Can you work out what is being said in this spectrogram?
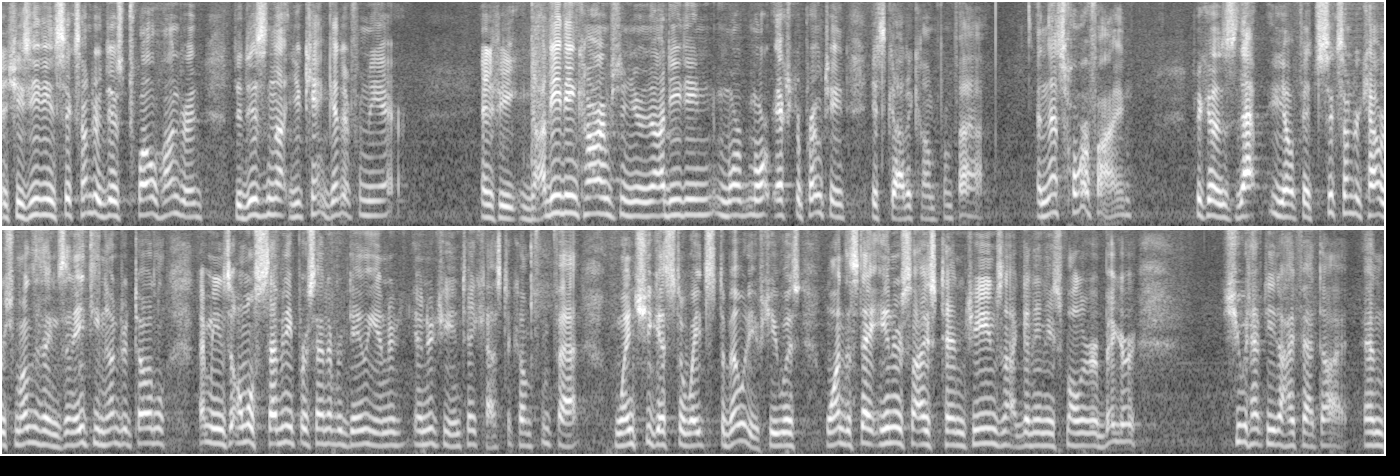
and she's eating 600, there's 1,200 that is not, you can't get it from the air. And if you're not eating carbs and you're not eating more, more extra protein, it's got to come from fat. And that's horrifying because that, you know, if it's 600 calories from other things and 1800 total, that means almost 70% of her daily ener energy intake has to come from fat when she gets to weight stability. If she was wanted to stay in her size 10 jeans, not get any smaller or bigger, she would have to eat a high fat diet. And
